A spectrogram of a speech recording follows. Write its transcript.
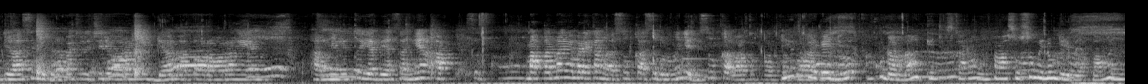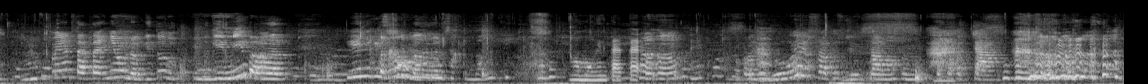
jelasin beberapa ciri-ciri orang idam atau orang-orang yang hamil itu ya biasanya ap- makanan yang mereka nggak suka sebelumnya jadi suka waktu waktu Iya kayak keju. Aku udah banget gitu sekarang. Sama susu minum jadi banyak banget. Pokoknya tetenya udah gitu begini banget. Iya ini kayak sekarang aduh, sakit banget nih. Ngomongin tete. Apalagi gue 100 juta langsung pecah-pecah.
